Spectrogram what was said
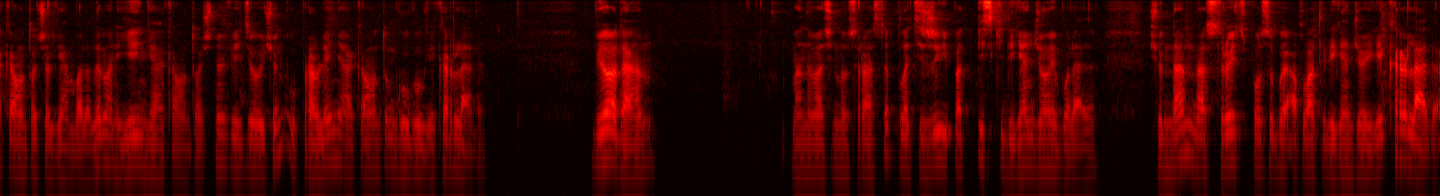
akkaunt ochilgan bo'ladi mana yangi akkaunt ochdim video uchun управление аккаунтом googlega kiriladi bu yoqdan mana mana shu nusrasida платежи и подписки degan joyi bo'ladi shundan настроить способы оплаты degan joyga kiriladi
